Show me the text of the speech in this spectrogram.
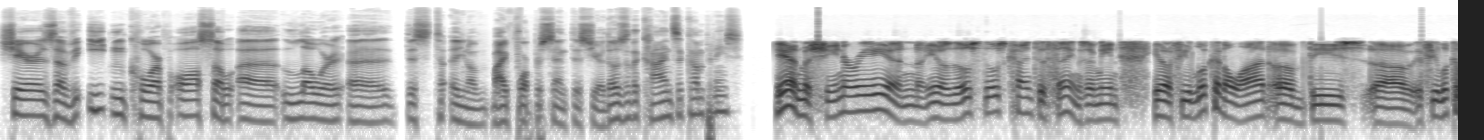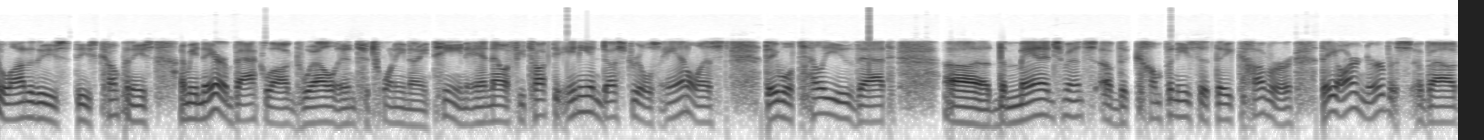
Shares of Eaton Corp also uh, lower uh, this, you know, by four percent this year. Those are the kinds of companies. Yeah, and machinery and you know those those kinds of things. I mean, you know, if you look at a lot of these, uh, if you look at a lot of these these companies, I mean, they are backlogged well into 2019. And now, if you talk to any industrials analyst, they will tell you that uh, the managements of the companies that they cover, they are nervous about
